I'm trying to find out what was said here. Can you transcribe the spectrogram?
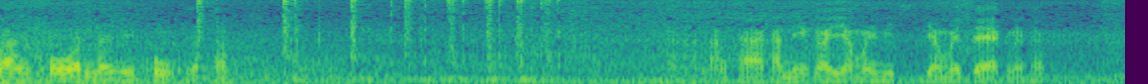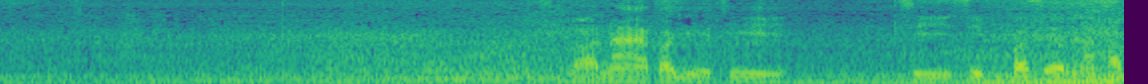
บางโคนไม่มีผุนะครับหลังคาคันนี้ก็ยังไม่มียังไม่แตกนะครับ ล้อหน้าก็อยู่ที่ 40เปอร์เซ็นต์นะครับ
